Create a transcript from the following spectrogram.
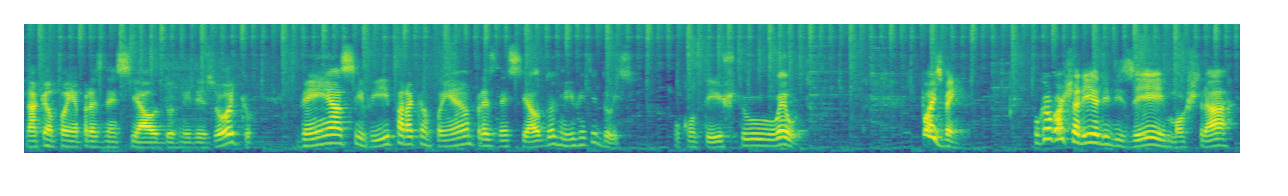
na campanha presidencial de 2018 venha a servir para a campanha presidencial de 2022. O contexto é outro. Pois bem, o que eu gostaria de dizer, mostrar,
